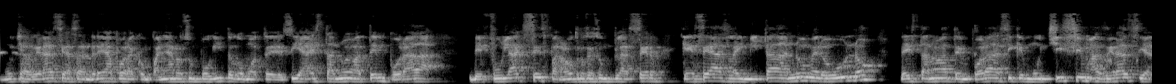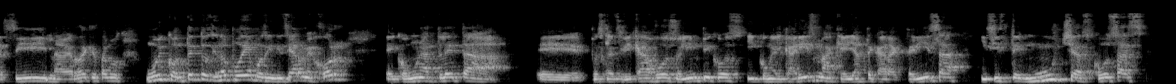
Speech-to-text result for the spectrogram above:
Muchas gracias Andrea por acompañarnos un poquito, como te decía, a esta nueva temporada de Full Access. Para nosotros es un placer que seas la invitada número uno de esta nueva temporada, así que muchísimas gracias. Sí, la verdad que estamos muy contentos y no podíamos iniciar mejor eh, con una atleta eh, pues clasificada a Juegos Olímpicos y con el carisma que ya te caracteriza. Hiciste muchas cosas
